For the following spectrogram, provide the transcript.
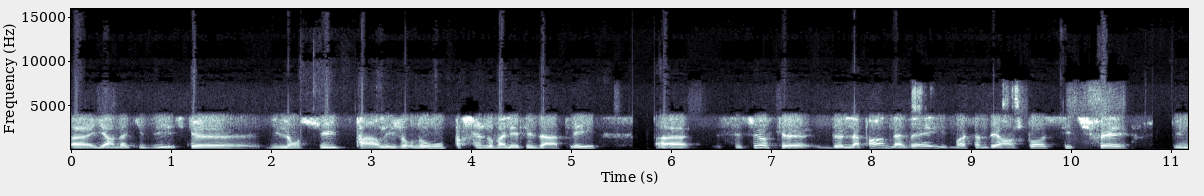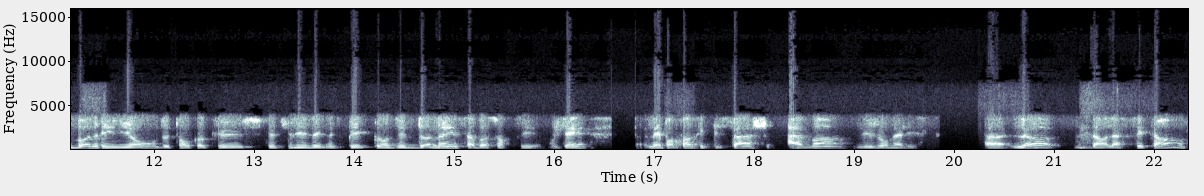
Euh, il y en a qui disent que euh, ils l'ont su par les journaux, parce qu'un journaliste les a appelés. Euh, c'est sûr que de l'apprendre la veille, moi, ça me dérange pas si tu fais une bonne réunion de ton caucus, que tu les expliques, puis on dit demain, ça va sortir. OK? L'important, c'est qu'ils sachent avant les journalistes. Euh, là, dans la séquence,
